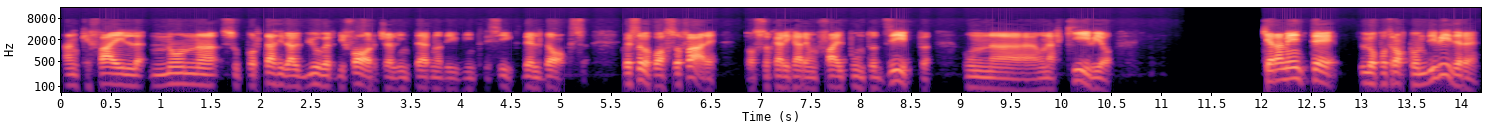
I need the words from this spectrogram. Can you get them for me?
anche file non supportati dal viewer di Forge all'interno di Vim36 del docs. Questo lo posso fare, posso caricare un file.zip, un, uh, un archivio. Chiaramente lo potrò condividere,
